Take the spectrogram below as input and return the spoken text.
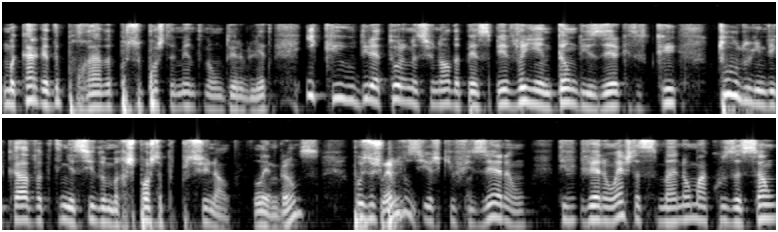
uma carga de porrada por supostamente não ter bilhete e que o diretor nacional da PSP veio então então dizer que, que tudo indicava que tinha sido uma resposta proporcional. Lembram-se? Pois os polícias que o fizeram tiveram esta semana uma acusação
